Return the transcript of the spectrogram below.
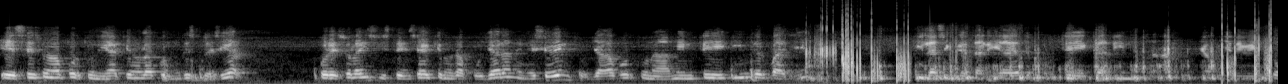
Esa es una oportunidad que no la podemos despreciar. Por eso la insistencia de que nos apoyaran en ese evento. Ya afortunadamente Inder Valle y la Secretaría de Deporte de Cali nos han el evento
